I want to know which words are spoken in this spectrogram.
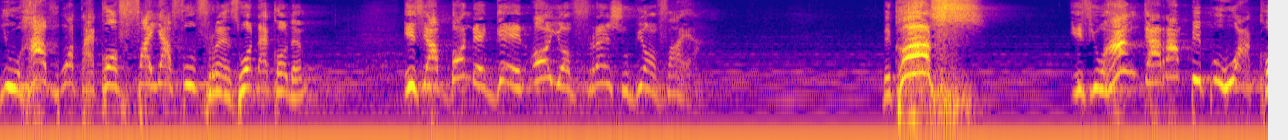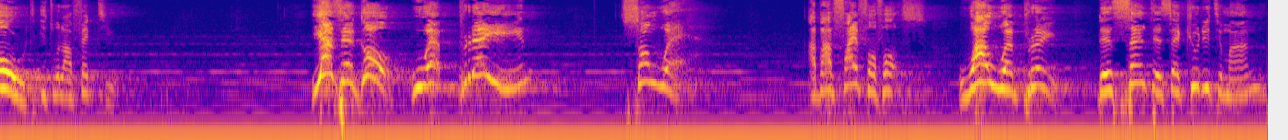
You have what I call fireful friends. What I call them? If you are born again, all your friends should be on fire. Because if you hang around people who are cold, it will affect you. Years ago, we were praying somewhere. About five of us. While we were praying, they sent a security man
